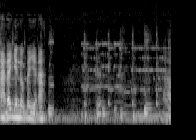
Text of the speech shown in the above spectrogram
อะได้ยินลูกได้ยินอะเอา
